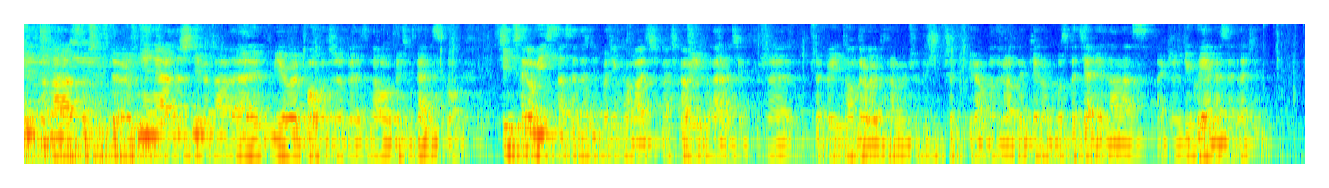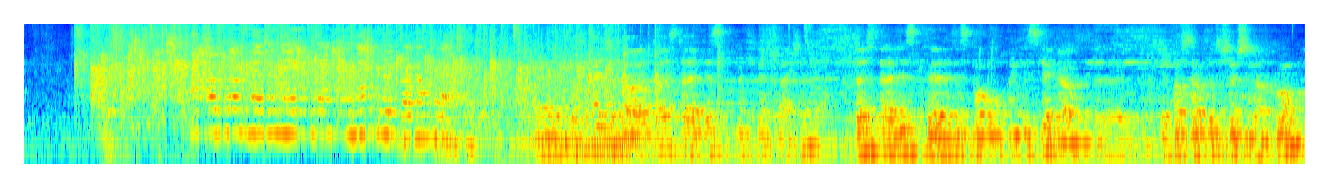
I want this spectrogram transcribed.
To dla nas oczywiste wyróżnienia, ale też niebywale miły powód, żeby znowu być w Gdańsku. Chcieliśmy z tego miejsca serdecznie podziękować Maćkowi i Konradzie, którzy przebyli tą drogę, którą my przebyliśmy przed chwilą w odwrotnym kierunku specjalnie dla nas, także dziękujemy serdecznie. Na pracę. E, Posłuchajcie, bo to jest teledysk, na chwilę słuchajcie, to jest teledysk e, zespołu angielskiego, e, który powstał w 2000 roku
